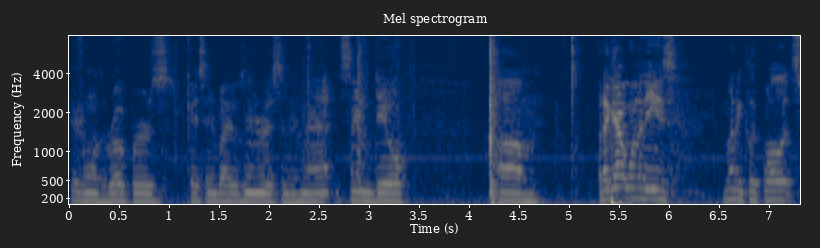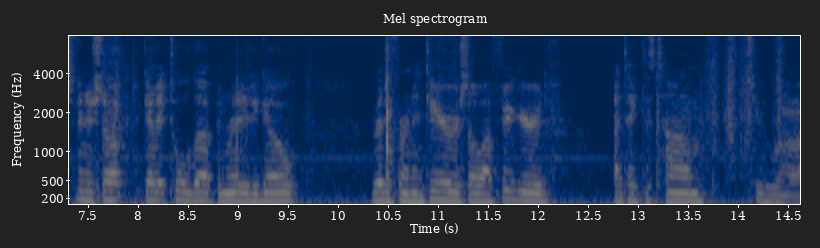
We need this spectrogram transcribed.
here's one of the ropers in case anybody was interested in that. Same deal. Um, but I got one of these money clip wallets finished up, got it tooled up and ready to go, ready for an interior. So I figured I'd take this time to uh,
